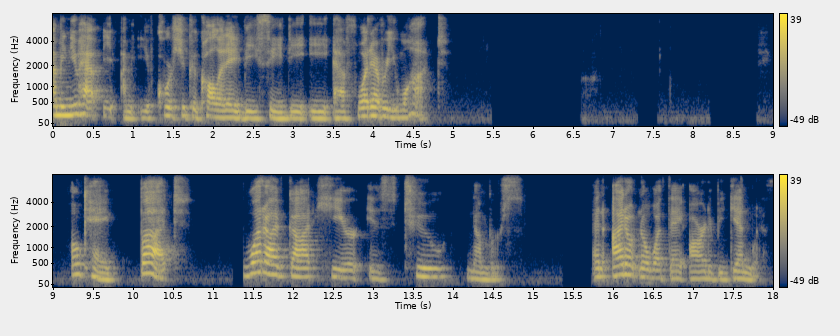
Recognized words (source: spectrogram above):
I mean, you have, I mean, of course you could call it A, B, C, D, E, F, whatever you want. Okay, but what I've got here is two numbers. And I don't know what they are to begin with.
